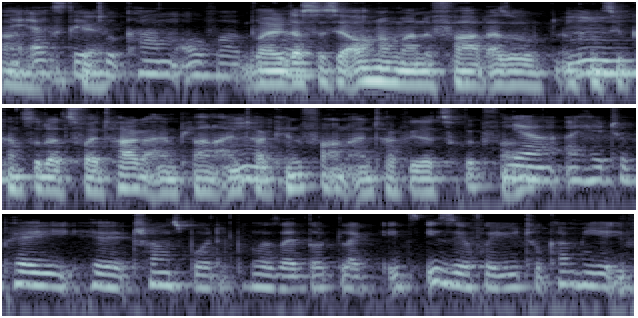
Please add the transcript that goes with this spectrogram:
Ah, okay. to come over. Weil das ist ja auch nochmal eine Fahrt. Also im mm. Prinzip kannst du da zwei Tage einplanen. Einen mm. Tag hinfahren, einen Tag wieder zurückfahren. Yeah, I had to pay her transport because I thought like it's easier for you to come here if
